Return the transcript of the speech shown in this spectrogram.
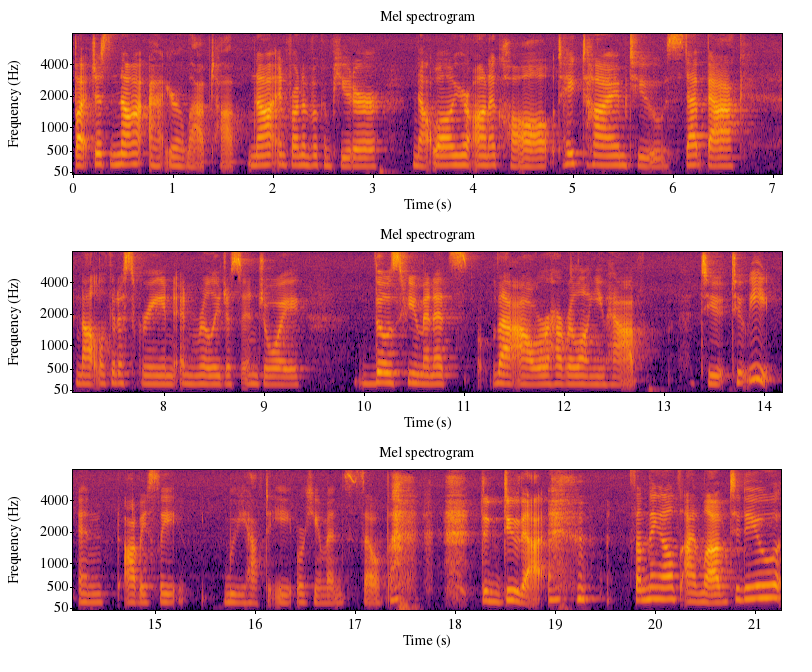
but just not at your laptop, not in front of a computer, not while you're on a call. Take time to step back, not look at a screen, and really just enjoy those few minutes, that hour, however long you have to to eat. And obviously, we have to eat. We're humans. So to do that. Something else I love to do,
